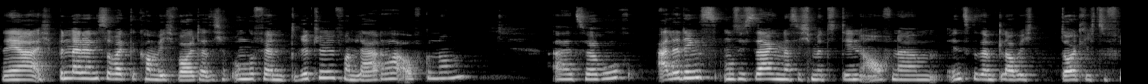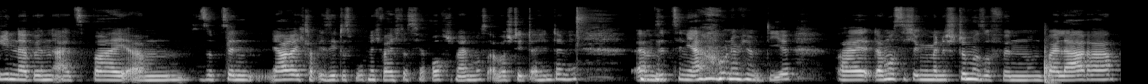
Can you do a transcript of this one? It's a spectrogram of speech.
naja, ich bin leider nicht so weit gekommen, wie ich wollte. Also ich habe ungefähr ein Drittel von Lara aufgenommen als Hörbuch. Allerdings muss ich sagen, dass ich mit den Aufnahmen insgesamt, glaube ich, deutlich zufriedener bin als bei ähm, 17 Jahre. Ich glaube, ihr seht das Buch nicht, weil ich das hier rausschneiden muss, aber es steht da hinter mir. Ähm, 17 Jahre ohne mich mit dir. Weil da musste ich irgendwie meine Stimme so finden. Und bei Lara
